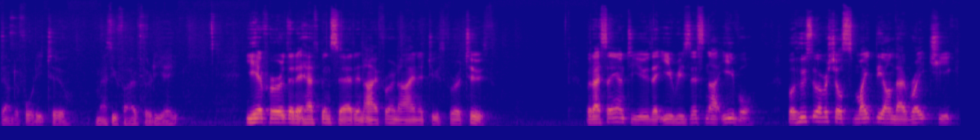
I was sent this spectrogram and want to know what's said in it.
down to forty-two. Matthew 5:38. Ye have heard that it hath been said, an eye for an eye and a tooth for a tooth. But I say unto you that ye resist not evil, but whosoever shall smite thee on thy right cheek,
